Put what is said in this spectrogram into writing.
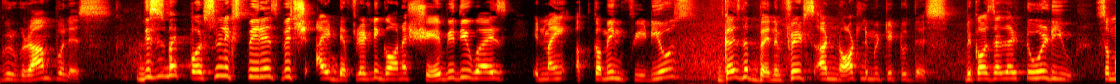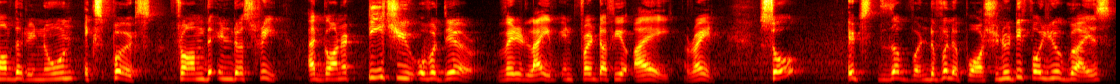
Gurugram Police. This is my personal experience which I definitely gonna share with you guys in my upcoming videos. Guys, the benefits are not limited to this because as I told you, some of the renowned experts from the industry are gonna teach you over there very live in front of your eye right so it's the wonderful opportunity for you guys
